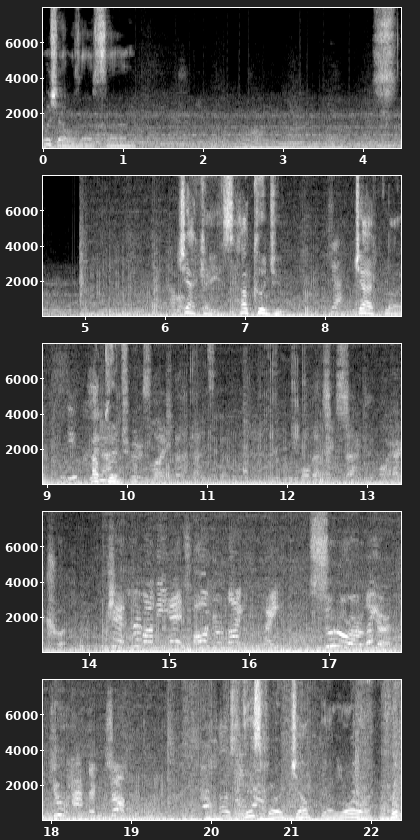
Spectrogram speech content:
Wish I was outside. Jackass, how could you? Jack? Jacknife, how could you? Well, that's exactly why I could. You can't live on the edge all your life, mate! Sooner or later, you have to jump! How's this for a jump, you royal prick?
